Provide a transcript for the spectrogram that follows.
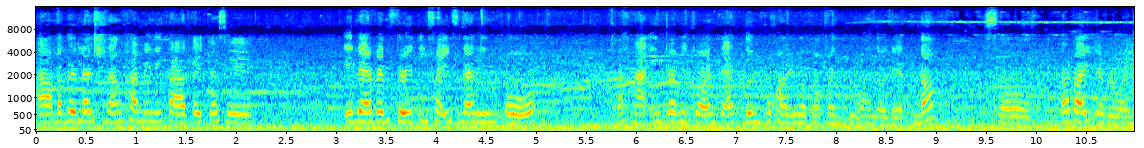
Ah, magla-lunch lang kami ni tatay kasi 11.35 na rin po. Kakain kami konti at doon po kami magkakwentuhan ulit, no? So, bye-bye everyone.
